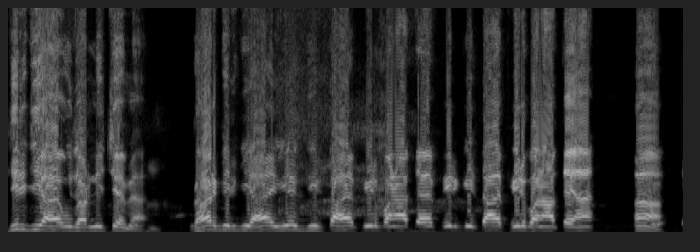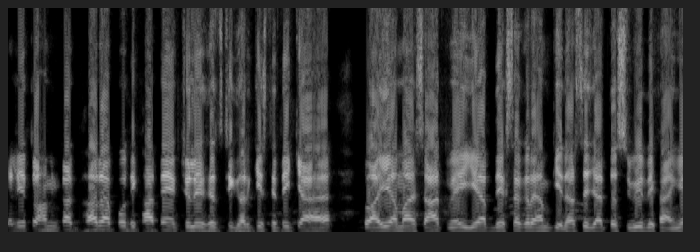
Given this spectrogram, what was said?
गिर गया है उधर नीचे में। घर गिर गया है, ये गिरता है, फिर बनाते हैं, फिर गिरता है, फिर बनाते हैं। हाँ। चलिए तो हम इनका घर आपको दिखाते हैं। एक्चुअली इसकी घर की स्थिति क्या है? तो आइए हमारे साथ में, ये आप देख सक रहे हैं, हम किधर से जाए तस्वीर दिखाएँगे।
